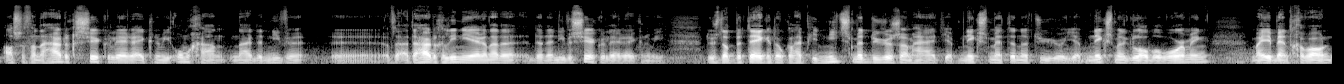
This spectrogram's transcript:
als we van de huidige circulaire economie omgaan naar de nieuwe, uh, of de, de, huidige lineaire naar de, de, de, nieuwe circulaire economie. Dus dat betekent ook al heb je niets met duurzaamheid, je hebt niks met de natuur, je hebt niks met global warming, maar je bent gewoon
